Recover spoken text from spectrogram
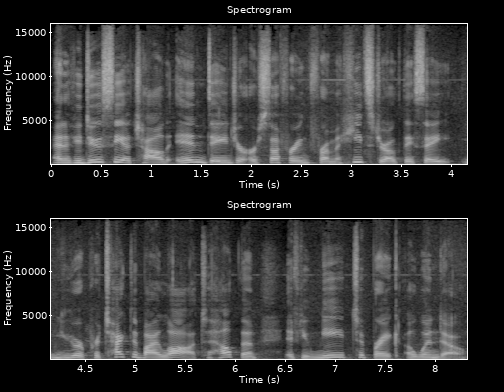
And if you do see a child in danger or suffering from a heat stroke, they say you're protected by law to help them if you need to break a window.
